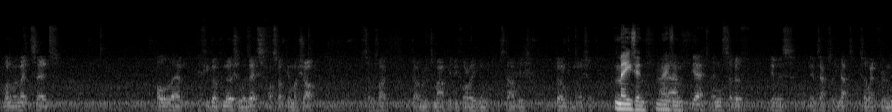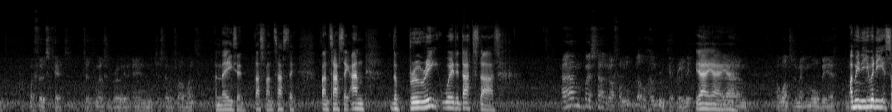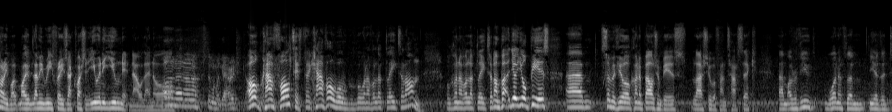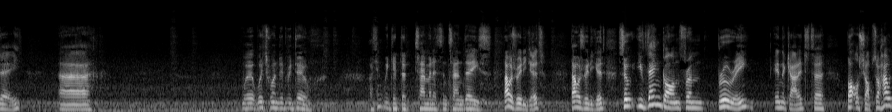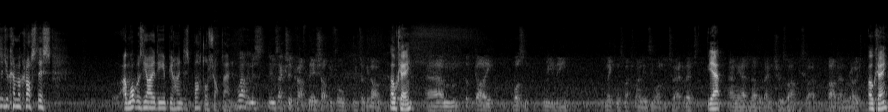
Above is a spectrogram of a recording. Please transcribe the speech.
one of my mates said, "I'll uh, if you go commercial with this, I'll stock you in my shop." So it's like got a route to market before I even started going commercial. Amazing, amazing. Um, yeah, and sort of it was it was absolutely nuts because I went from my first kit to commercial brewing in just over 12 months. Amazing. That's fantastic. Fantastic. And the brewery, where did that start? Um, well, it started off on a little homebrew kit, really. Yeah, yeah, yeah. Um, I wanted to make more beer. I mean, are you in a sorry? My, my let me rephrase that question. Are you in a unit now then, or? Oh no, no, no! Still in my garage. Oh, can't fault it. They can't fault. We'll go and have a look later on. We're going to have a look later on. But your, your beers, um, some of your kind of Belgian beers last year were fantastic. Um, I reviewed one of them the other day. Uh, where, which one did we do? I think we did the 10 minutes and 10 days. That was really good. That was really good. So you've then gone from brewery in the garage to bottle shop. So how did you come across this? And what was the idea behind this bottle shop then? Well, it was it was actually a craft beer shop before we took it on. Okay. Um, but the guy wasn't really making as much money as he wanted to out of it. Yeah. And he had another venture as well. He's got a bar down the road. Okay.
